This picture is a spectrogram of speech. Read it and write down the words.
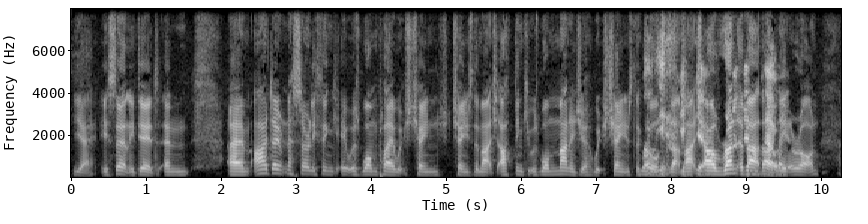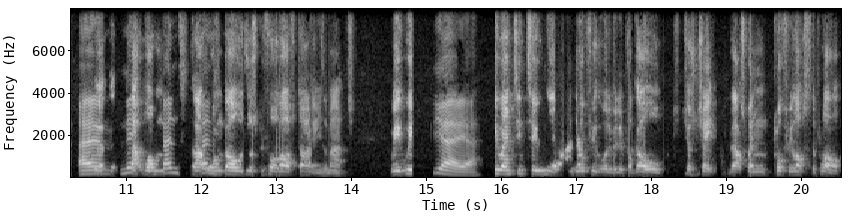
Yeah, he certainly did, and. Um, I don't necessarily think it was one player which changed changed the match. I think it was one manager which changed the Well, course yeah, of that match. yeah, I'll rant about that later on. that, Um, Nick, that one, Ben's, that Ben's- one goal just before half time changed the match. We we, Yeah, yeah. we went in 2 0. I don't think it would have been a goal. Just check. That's when Cloughie lost the plot,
